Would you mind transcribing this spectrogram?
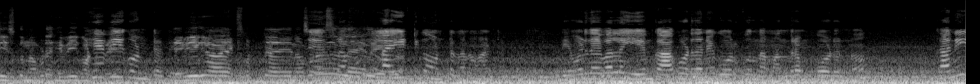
తీసుకున్నప్పుడు హెవీగా ఉంటుంది. హెవీగా ఉంటుంది. హెవీగా ఎక్స్పెక్ట్ అయినప్పుడు చేసినప్పుడు లైట్గా ఉంటది అనమాట దేవుడి దయ వల్ల ఏం కాకూడదనే కోరుకుందాం అందరం కూడాను. కానీ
